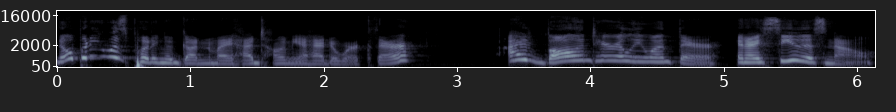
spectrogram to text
Nobody was putting a gun in my head telling me I had to work there. I voluntarily went there. And I see this now.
